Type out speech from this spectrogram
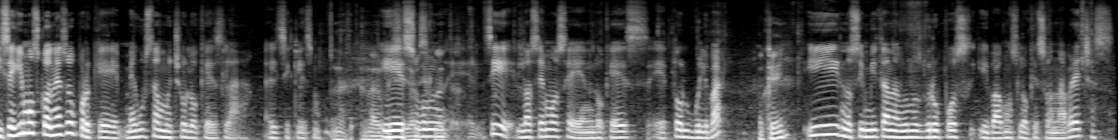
Y seguimos con eso porque me gusta mucho lo que es la, el ciclismo. La- la y es un, eh, sí, lo hacemos en lo que es eh, todo el Boulevard y nos invitan a algunos grupos y vamos lo que son a brechas.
